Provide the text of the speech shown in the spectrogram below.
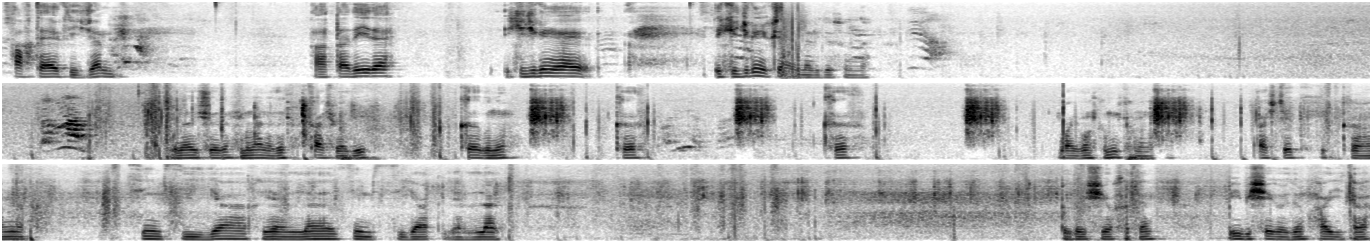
haftaya yükleyeceğim. Hatta değil de ikinci gün ikinci gün yüklenme videosunda. Bunları şöyle, bunlar nedir? Kaç verdi? Kır bunu. Kır. Kır. Ki amına koyayım. Açtık karanlık. Simsiyah yerler, simsiyah yerler. Burada bir şey yok zaten. Bir bir şey gördüm. Harita.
